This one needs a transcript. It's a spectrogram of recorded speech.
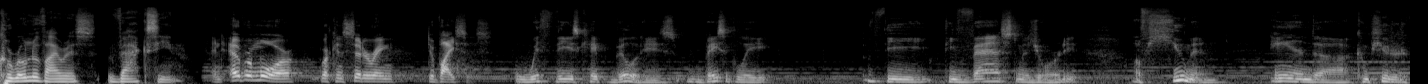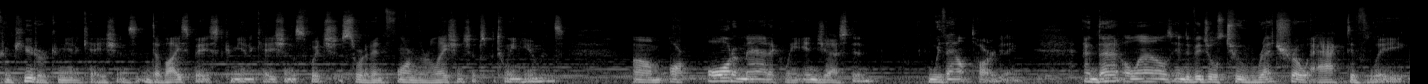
coronavirus vaccine. And ever more, we're considering devices with these capabilities, basically the, the vast majority of human and uh, computer to computer communications, device based communications, which sort of inform the relationships between humans, um, are automatically ingested without targeting. And that allows individuals to retroactively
